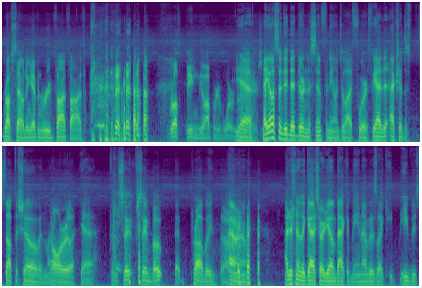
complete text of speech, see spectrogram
rough sounding Evinrude five five. Rough being the operative word. right Yeah, there. they also did that during the symphony on July 4th. We had to actually had to stop the show and like, Oh really? yeah, From the same, same boat. Uh, Probably. I don't know. I just know the guy started yelling back at me, and I was like, he, he was,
